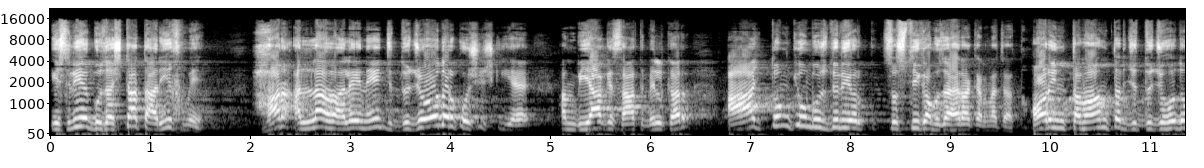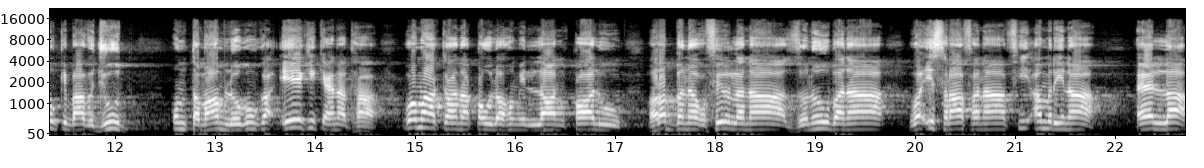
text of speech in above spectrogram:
اس لیے گزشتہ تاریخ میں ہر اللہ والے نے جدوجہد اور کوشش کی ہے امبیا کے ساتھ مل کر آج تم کیوں بزدلی اور سستی کا مظاہرہ کرنا چاہتے اور ان تمام تر جدوجہدوں کے باوجود ان تمام لوگوں کا ایک ہی کہنا تھا وہ ماں کانا قول قالو ربنا غفر لنا ذنوبنا و اسرافنا فی امرنا اے اللہ،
